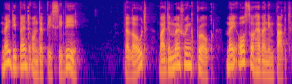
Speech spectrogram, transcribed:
may depend on the PCB. The load by the measuring probe may also have an impact.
